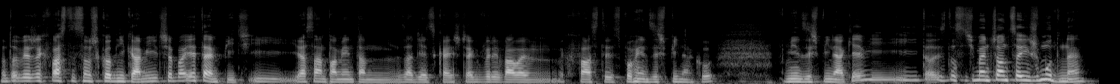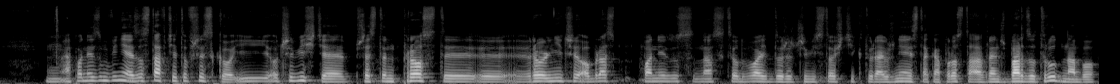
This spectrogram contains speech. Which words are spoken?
no to wie, że chwasty są szkodnikami i trzeba je tępić. I ja sam pamiętam za dziecka jeszcze, jak wyrywałem chwasty z pomiędzy szpinaku, między szpinakiem i, i to jest dosyć męczące i żmudne. A Pan Jezus mówi, nie, zostawcie to wszystko. I oczywiście przez ten prosty, y, rolniczy obraz Pan Jezus nas chce odwołać do rzeczywistości, która już nie jest taka prosta, a wręcz bardzo trudna, bo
